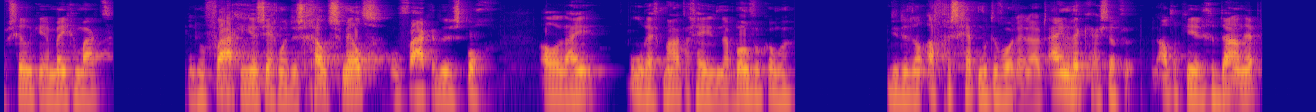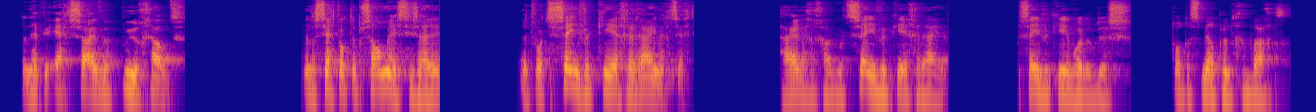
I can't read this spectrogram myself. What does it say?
Verschillende keren meegemaakt. En hoe vaker je zeg maar dus goud smelt, hoe vaker er dus toch allerlei onrechtmatigheden naar boven komen. Die er dan afgeschept moeten worden. En uiteindelijk, als je dat een aantal keren gedaan hebt, dan heb je echt zuiver puur goud. En dat zegt ook de psalmist, die zei, het wordt zeven keer gereinigd, zegt hij. Het heilige goud wordt zeven keer gereinigd. Zeven keer wordt het dus tot het smeltpunt gebracht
